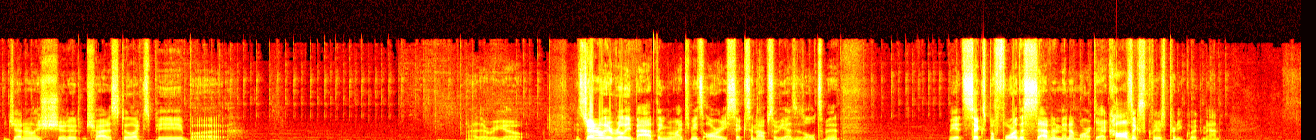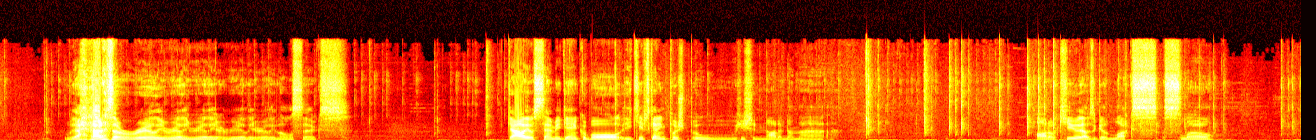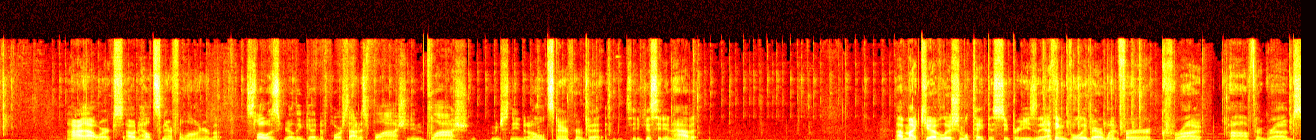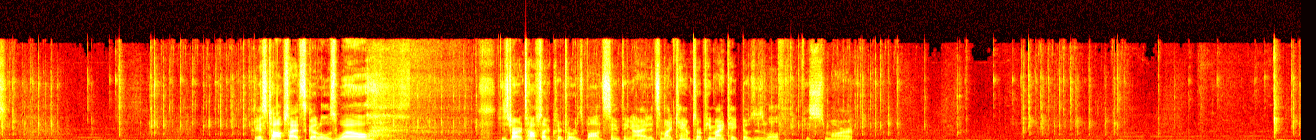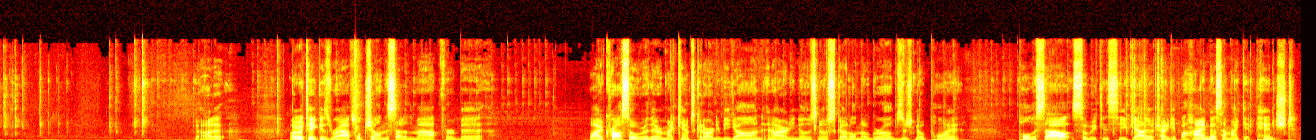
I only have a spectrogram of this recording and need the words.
You generally shouldn't try to steal XP, but... Alright, there we go. It's generally a really bad thing, but my teammate's already 6 and up, so he has his ultimate. We hit 6 before the 7 minute mark. Yeah, Kha'Zix clears pretty quick, man. That, that is a really, really, really, really early level 6. Galio semi-gankable. He keeps getting pushed. Ooh, he should not have done that. Auto Q. That was a good Lux slow. Alright, that works. I would have held snare for longer, but slow was really good to force out his flash. He didn't flash. We just needed to hold snare for a bit. I guess he didn't have it. I have my Q evolution. We'll take this super easily. I think Volibear went for uh, for grubs. I guess topside scuttle as well. He started topside clear towards bot. Same thing I did. So my camps up. He might take those as well if he's smart. Got it. I'll go take his wraps. We'll chill on this side of the map for a bit. Why cross over there? My camps could already be gone, and I already know there's no scuttle, no grubs. There's no point. Pull this out so we can see Galio try to get behind us. I might get pinched.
